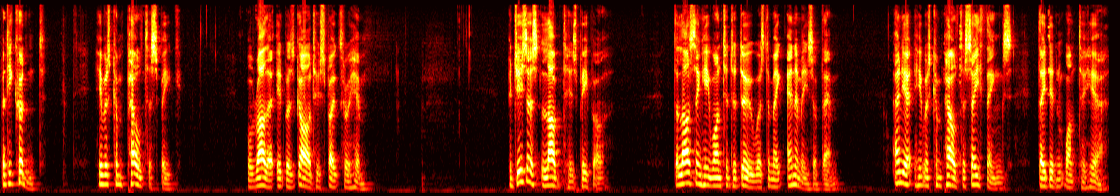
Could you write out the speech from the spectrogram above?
But he couldn't. He was compelled to speak. Or rather, it was God who spoke through him. Jesus loved his people the last thing he wanted to do was to make enemies of them, and yet he was compelled to say things they didn't want to hear.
